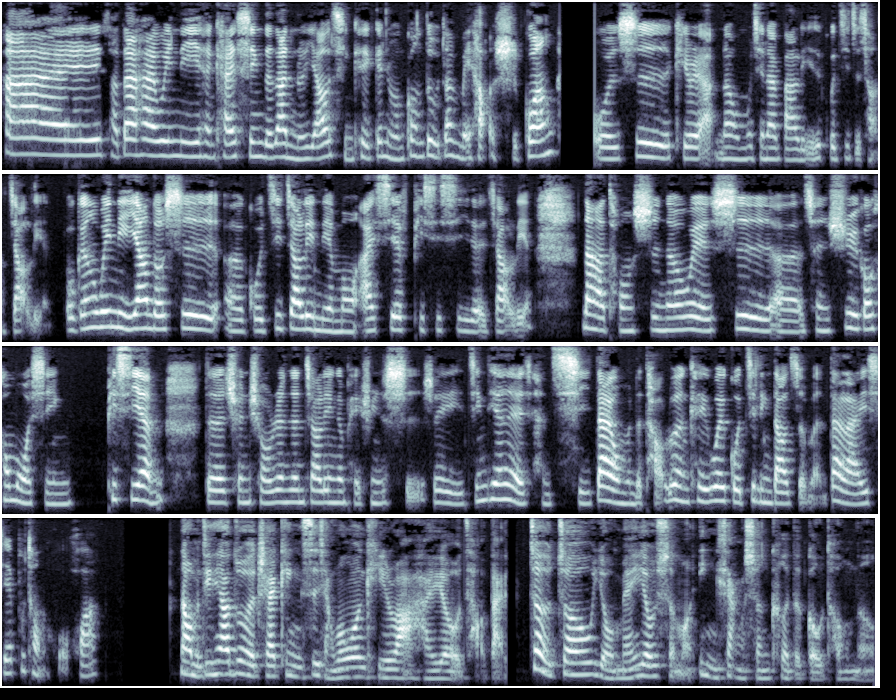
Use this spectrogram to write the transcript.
嗨，曹代，嗨，Winnie，很开心得到你们邀请，可以跟你们共度一段美好的时光。我是 Kira，那我目前在巴黎是国际职场教练，我跟 Winnie 一样都是呃国际教练联盟 ICF PCC 的教练。那同时呢，我也是呃程序沟通模型。PCM 的全球认证教练跟培训师，所以今天也很期待我们的讨论可以为国际领导者们带来一些不同的火花。那我们今天要做的 checking 是想问问 Kyria 还有曹代，这周有没有什么印象深刻的沟通呢？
